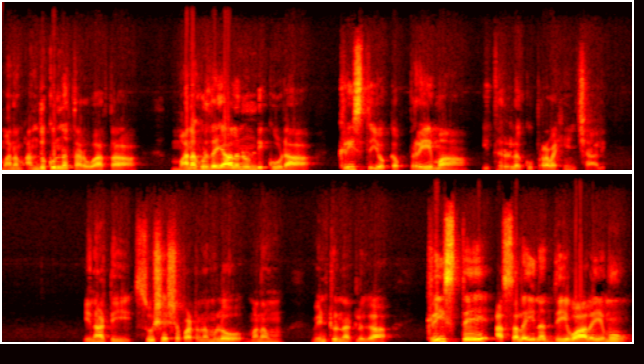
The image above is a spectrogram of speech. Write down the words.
మనం అందుకున్న తర్వాత మన హృదయాల నుండి కూడా క్రీస్తు యొక్క ప్రేమ ఇతరులకు ప్రవహించాలి. ఈనాటి సుశేష పట్టణంలో మనం వింటున్నట్లుగా క్రీస్తే అసలైన దేవాలయము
